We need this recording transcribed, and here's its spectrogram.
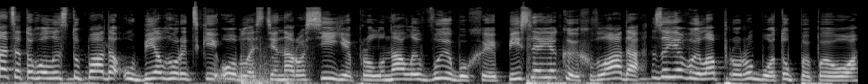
16 листопада у Білгородській області на Росії пролунали вибухи, після яких влада заявила про роботу ППО.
